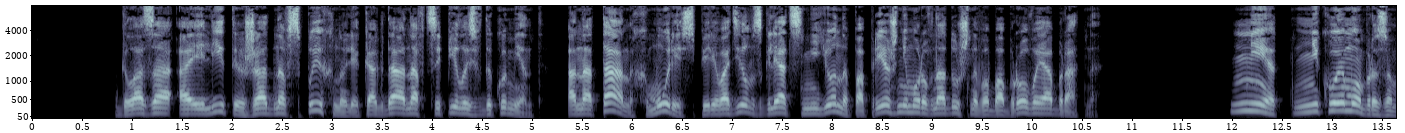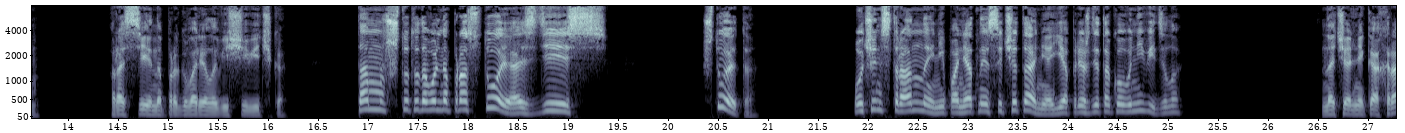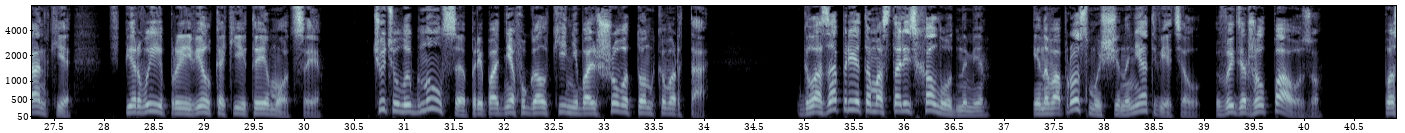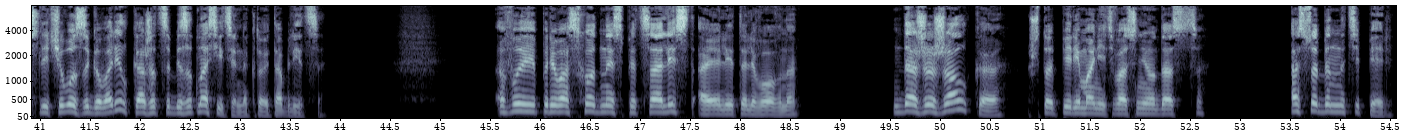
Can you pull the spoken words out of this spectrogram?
Глаза Аэлиты жадно вспыхнули, когда она вцепилась в документ, а Натан, хмурясь, переводил взгляд с нее на по-прежнему равнодушного Боброва и обратно. «Нет, никоим образом», — рассеянно проговорила вещевичка. «Там что-то довольно простое, а здесь...» «Что это?» «Очень странное, непонятное сочетание, я прежде такого не видела». Начальник охранки впервые проявил какие-то эмоции. чуть улыбнулся, приподняв уголки небольшого тонкого рта. Глаза при этом остались холодными, и на вопрос мужчина не ответил, выдержал паузу, после чего заговорил, кажется, безотносительно к той таблице. «Вы превосходный специалист, Аэлита Львовна. Даже жалко, что переманить вас не удастся. Особенно теперь».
